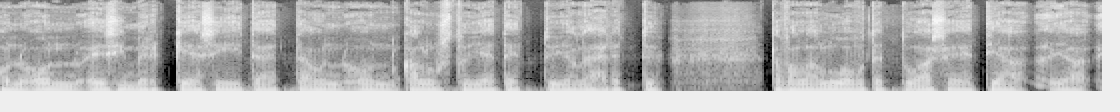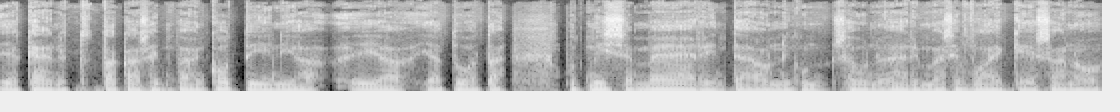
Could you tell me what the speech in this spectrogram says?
on, on esimerkkejä siitä, että on, on kalusto jätetty ja lähdetty tavallaan luovutettu aseet ja, ja, ja käännytty takaisinpäin kotiin ja, ja, ja tuota, mutta missä määrin tämä on, niin kun, se on äärimmäisen vaikea sanoa.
